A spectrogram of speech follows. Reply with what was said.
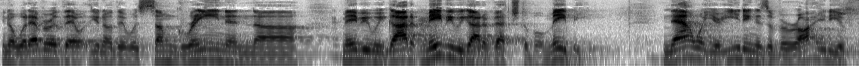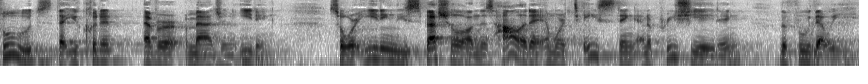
you know, whatever there, you know, there was some grain and uh, maybe we got maybe we got a vegetable, maybe. Now what you're eating is a variety of foods that you couldn't ever imagine eating. So we're eating these special on this holiday and we're tasting and appreciating the food that we eat.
